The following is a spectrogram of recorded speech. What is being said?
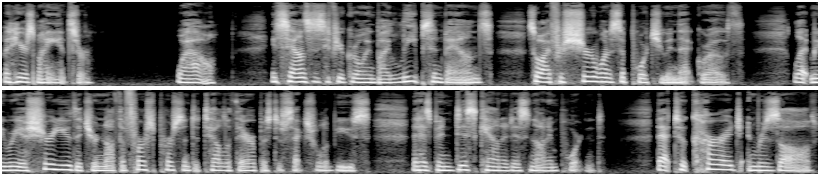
But here's my answer. Wow. It sounds as if you're growing by leaps and bounds, so I for sure want to support you in that growth. Let me reassure you that you're not the first person to tell a therapist of sexual abuse that has been discounted as not important. That took courage and resolve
